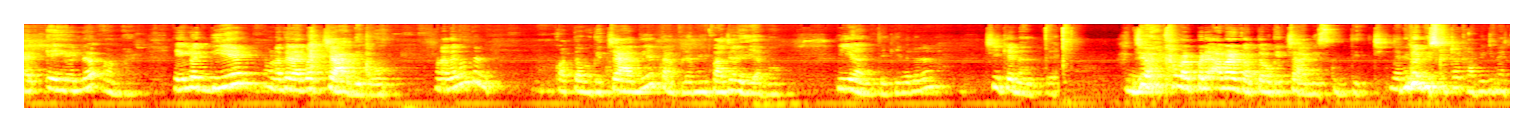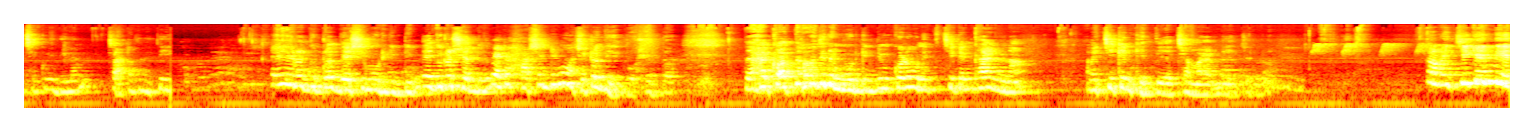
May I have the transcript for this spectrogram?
আর এই হলো আমার। এগুলো দিয়ে ওনাদের একবার চা দিব। ওনাদের বলতেন কর্তাবাবুকে চা দিয়ে তারপরে আমি বাজারে যাব। ইয়ে আনতে, কী বলে না চিকেন আনতে। জল খাবার পরে আবার কত ওকে চা, বিস্কুট দিচ্ছি। জানি না বিস্কুটটা খাবে কিনা ইচ্ছে করে দিলাম। চাটা তো দিতেই এই হলো দুটো দেশি মুরগির ডিম। এই দুটো সেদ্ধ দেবো। একটা হাঁসের ডিমও আছে ওটাও দিয়ে দেবো সেদ্ধ। তা কত হচ্ছে না মুরগির ডিম করে উনি তো চিকেন খান না। আমি চিকেন কিনতে যাচ্ছি আমার মেয়ের জন্য। তো আমি চিকেন দিয়ে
